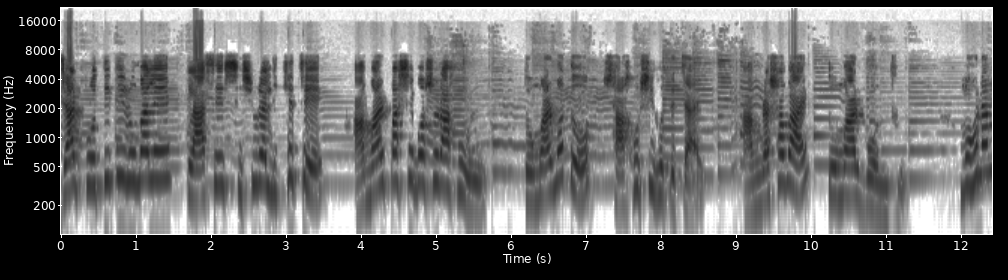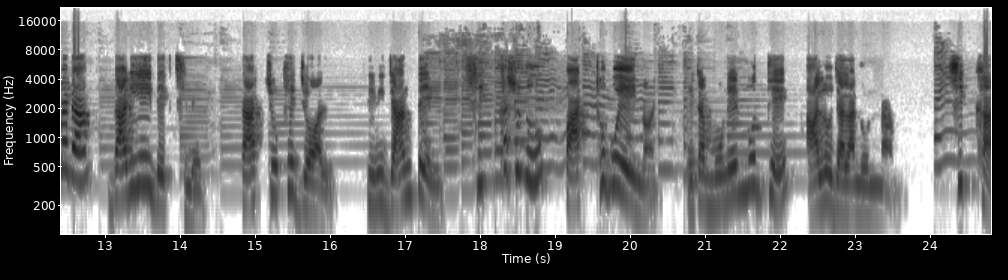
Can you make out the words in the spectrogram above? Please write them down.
যার প্রতিটি রুমালে ক্লাসের শিশুরা লিখেছে, আমার পাশে বসো রাহুল, তোমার মতো সাহসী হতে চাই। আমরা সবাই তোমার বন্ধু। মোহনা ম্যাডাম দাঁড়িয়েই দেখছিলেন। তার চোখে জল। তিনি জানতেন, শিক্ষা শুধু পাঠ্য বইয়েই নয়, এটা মনের মধ্যে আলো জ্বালানোর নাম। শিক্ষা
